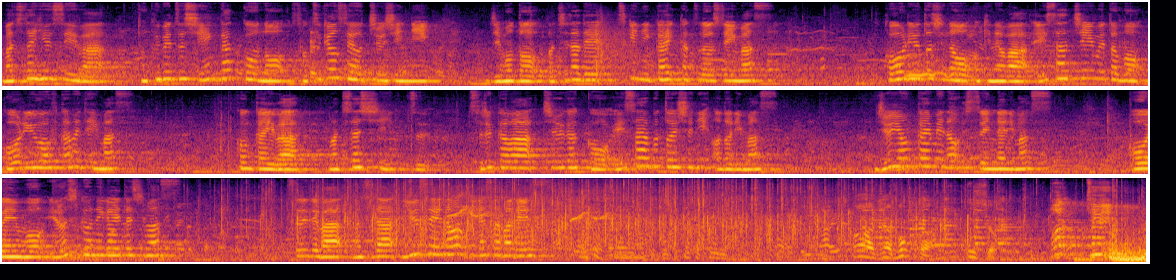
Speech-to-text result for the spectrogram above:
町田郵政は特別支援学校の卒業生を中心に地元町田で月2回活動しています。交流都市の沖縄エイサーチームとも交流を深めています。今回は町田市立鶴川中学校エイサー部と一緒に踊ります。14回目の出演になります。応援をよろしくお願いいたします。それでは町田郵政の皆様です。 아, 제가 먹다. 있어. 아, 맞지?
